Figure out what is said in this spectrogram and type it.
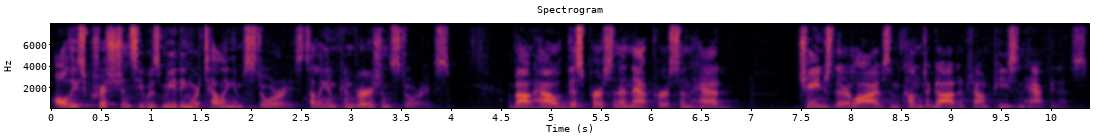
all these Christians he was meeting were telling him stories, telling him conversion stories about how this person and that person had changed their lives and come to God and found peace and happiness.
